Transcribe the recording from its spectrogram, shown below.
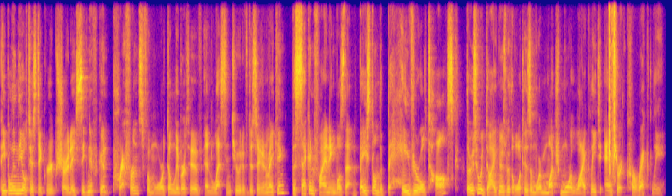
people in the autistic group showed a significant preference for more deliberative and less intuitive decision making. The second finding was that based on the behavioral task, those who were diagnosed with autism were much more likely to answer it correctly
